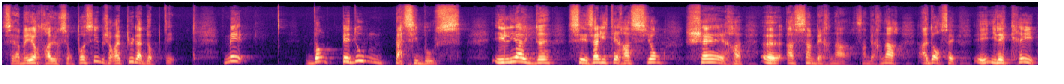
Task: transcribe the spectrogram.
C'est la meilleure traduction possible, j'aurais pu l'adopter. Mais dans Pedum Passibus, il y a une de ces allitérations chères euh, à Saint Bernard. Saint Bernard adore il écrit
